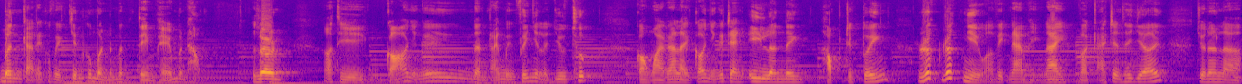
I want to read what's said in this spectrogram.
bên cạnh cái công việc chính của mình để mình tìm hiểu mình học learn. Ờ, thì có những cái nền tảng miễn phí như là YouTube. Còn ngoài ra là có những cái trang e-learning học trực tuyến rất rất nhiều ở Việt Nam hiện nay và cả trên thế giới. Cho nên là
